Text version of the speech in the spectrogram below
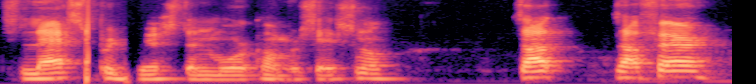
It's less produced and more conversational. Is that is that fair?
